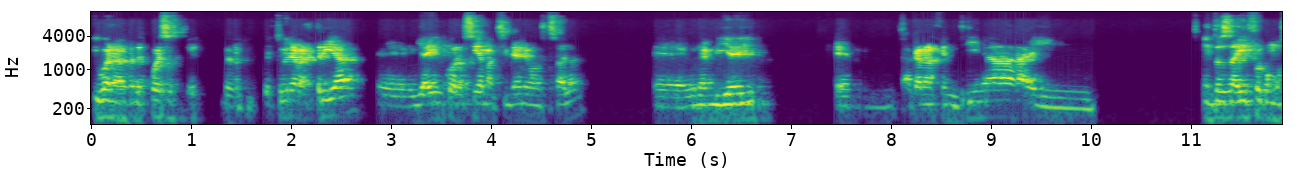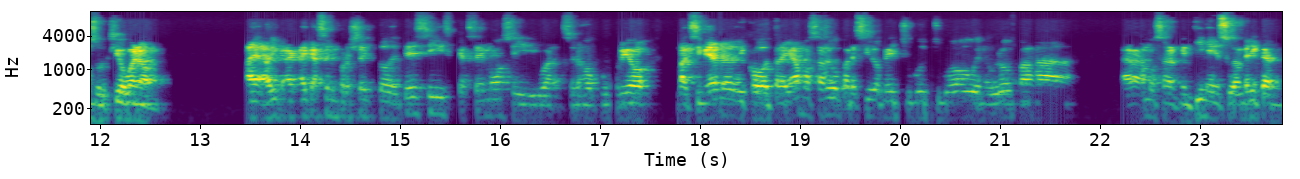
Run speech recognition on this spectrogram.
y bueno, después estuve en la maestría y ahí conocí a Maximiliano Gonzalo, un MBA acá en Argentina y entonces ahí fue como surgió, bueno, hay, hay, que hacer un proyecto de tesis, ¿qué hacemos? Y bueno, se nos ocurrió, Maximiliano dijo, traigamos algo parecido que hay Chubo Chubo en Europa, hagamos en Argentina y en Sudamérica,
